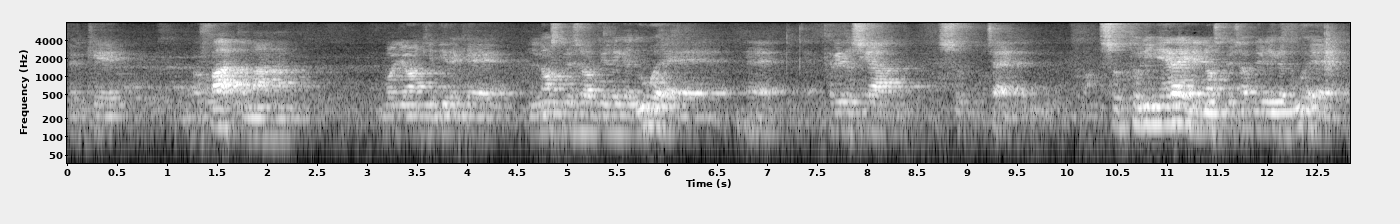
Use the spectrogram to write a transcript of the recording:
perché l'ho fatta, ma voglio anche dire che il nostro esordio in Lega 2 è, è, credo sia, so, cioè, sottolineerei nel nostro esordio in Lega 2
